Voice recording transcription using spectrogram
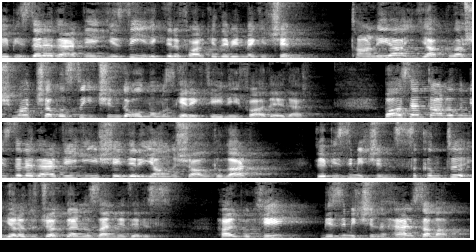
ve bizlere verdiği gizli iyilikleri fark edebilmek için Tanrı'ya yaklaşma çabası içinde olmamız gerektiğini ifade eder. Bazen Tanrı'nın bizlere verdiği iyi şeyleri yanlış algılar ve bizim için sıkıntı yaratacaklarını zannederiz. Halbuki bizim için her zaman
